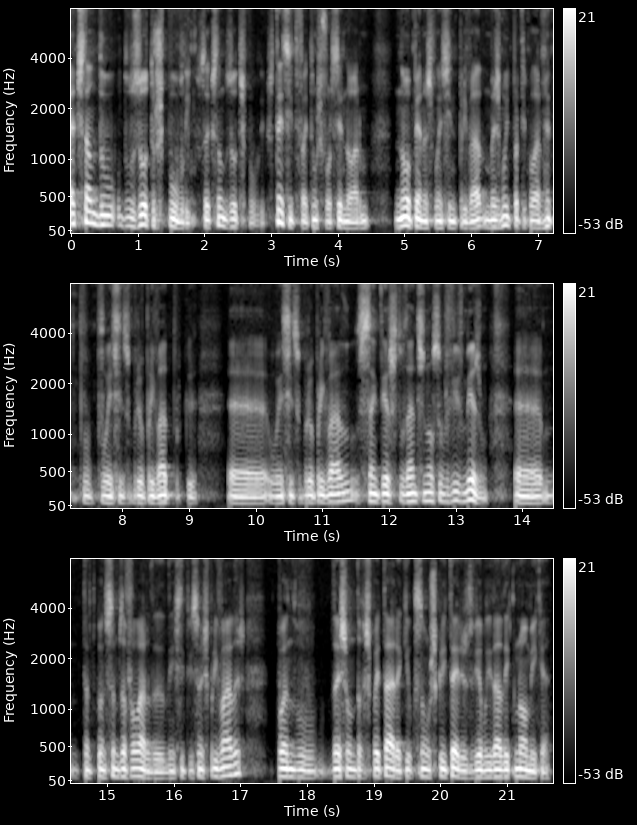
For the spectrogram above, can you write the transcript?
A questão do, dos outros públicos, a questão dos outros públicos, tem sido feito um esforço enorme, não apenas pelo ensino privado, mas muito particularmente pelo, ensino superior privado, porque uh, o ensino superior privado, sem ter estudantes, não sobrevive mesmo. Uh, portanto, quando estamos a falar de, de instituições privadas, quando deixam de respeitar aquilo que são os critérios de viabilidade económica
